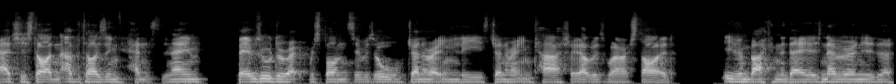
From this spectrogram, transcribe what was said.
I actually started in advertising, hence the name. But it was all direct response. It was all generating leads, generating cash. Like that was where I started. Even back in the day, it was never any of the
